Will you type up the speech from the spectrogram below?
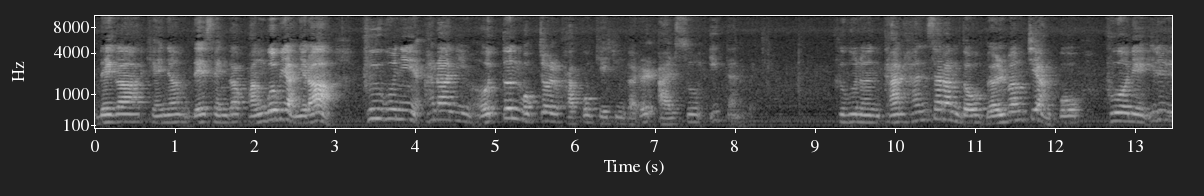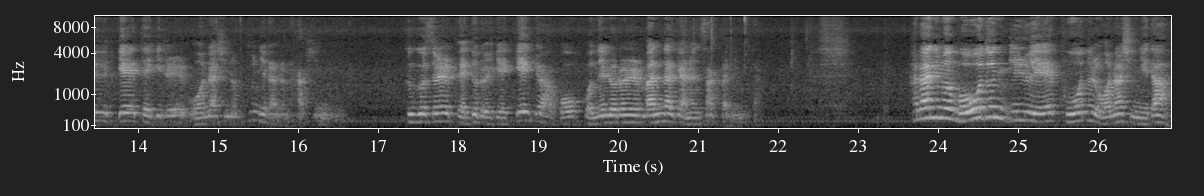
내가 개념, 내 생각, 방법이 아니라 그분이 하나님 어떤 목적을 갖고 계신가를 알 수 있다는 거죠. 그분은 단 한 사람도 멸망치 않고 구원에 이르게 되기를 원하시는 분이라는 확신입니다. 그것을 베드로에게 깨게 하고 고넬로를 만나게 하는 사건입니다. 하나님은 모든 인류의 구원을 원하십니다.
